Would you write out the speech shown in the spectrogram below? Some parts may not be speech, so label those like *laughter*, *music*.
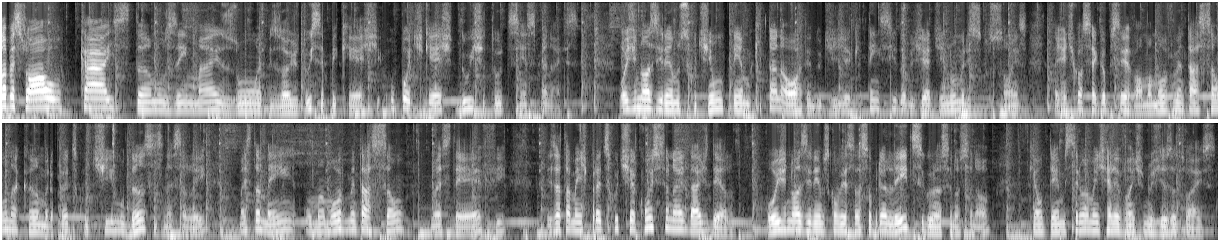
Olá pessoal, cá estamos em mais um episódio do ICPcast, o podcast do Instituto de Ciências Penais. Hoje nós iremos discutir um tema que está na ordem do dia, que tem sido objeto de inúmeras discussões. A gente consegue observar uma movimentação na Câmara para discutir mudanças nessa lei, mas também uma movimentação no STF exatamente para discutir a constitucionalidade dela. Hoje nós iremos conversar sobre a Lei de Segurança Nacional, que é um tema extremamente relevante nos dias atuais.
